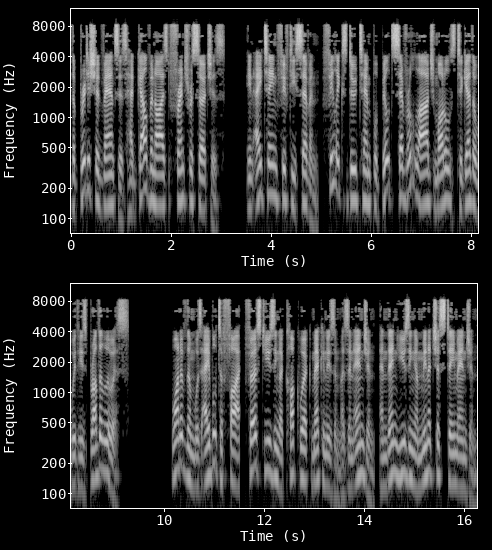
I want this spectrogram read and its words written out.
The British advances had galvanized French researchers. In 1857, Félix du Temple built several large models together with his brother Louis. One of them was able to fly, first using a clockwork mechanism as an engine, and then using a miniature steam engine.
